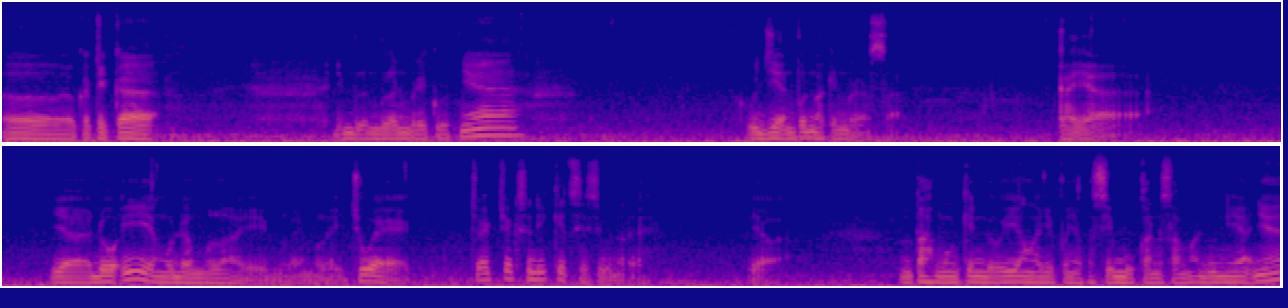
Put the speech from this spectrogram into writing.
Uh, ketika di bulan-bulan berikutnya ujian pun makin berasa. Kayak ya doi yang udah mulai mulai mulai cuek. Cuek cuek sedikit sih sebenarnya. Ya entah mungkin doi yang lagi punya kesibukan sama dunianya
